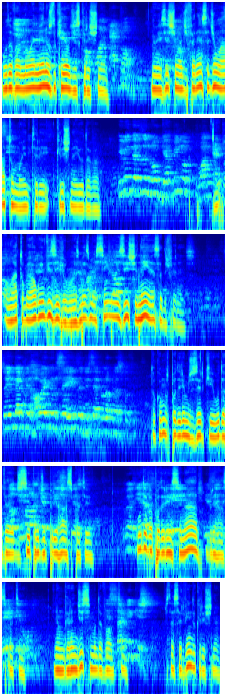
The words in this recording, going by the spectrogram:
Uddhava não é menos do que eu, diz Krishna. Não existe uma diferença de um átomo entre Krishna e Uddhava. Um átomo é algo invisível, mas mesmo assim não existe nem essa diferença. Então como poderíamos dizer que Uddhava é discípulo de Brihaspati? Uddhava poderia ensinar Brihaspati. Ele é um grandíssimo devoto. Está servindo Krishna.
